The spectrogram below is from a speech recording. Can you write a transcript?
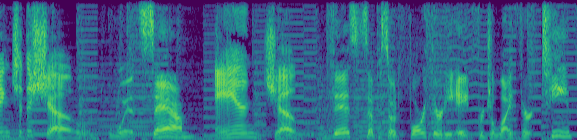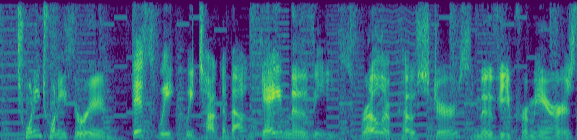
listening to the show with Sam and Joe. This is episode 438 for July 13th, 2023. This week we talk about gay movies, roller coasters, movie premieres,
